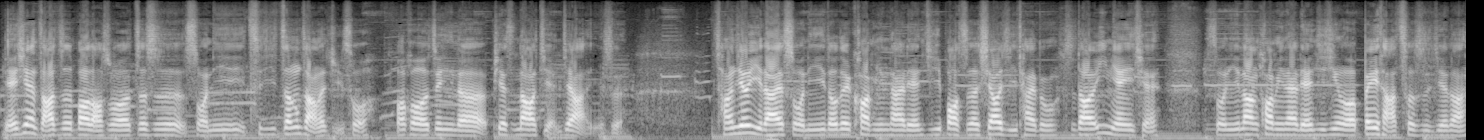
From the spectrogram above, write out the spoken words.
连线杂志报道说，这是索尼刺激增长的举措，包括最近的 PS Now 减价也是。长久以来，索尼都对跨平台联机保持着消极态度，直到一年以前，索尼让跨平台联机进入贝塔测试阶段，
